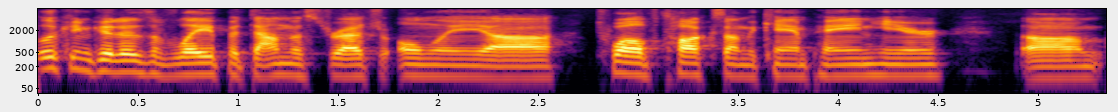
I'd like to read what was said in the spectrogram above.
looking good as of late, but down the stretch, only uh, 12 tucks on the campaign here. Um,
